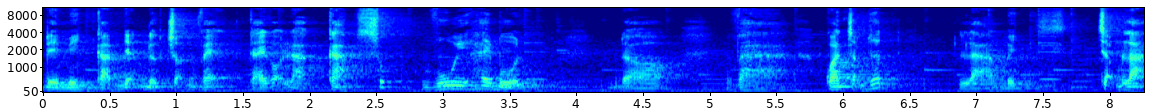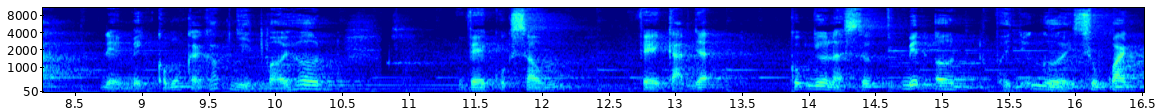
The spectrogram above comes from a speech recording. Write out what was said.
để mình cảm nhận được trọn vẹn cái gọi là cảm xúc vui hay buồn. Đó, và quan trọng nhất là mình chậm lại để mình có một cái góc nhìn mới hơn về cuộc sống, về cảm nhận, cũng như là sự biết ơn với những người xung quanh.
